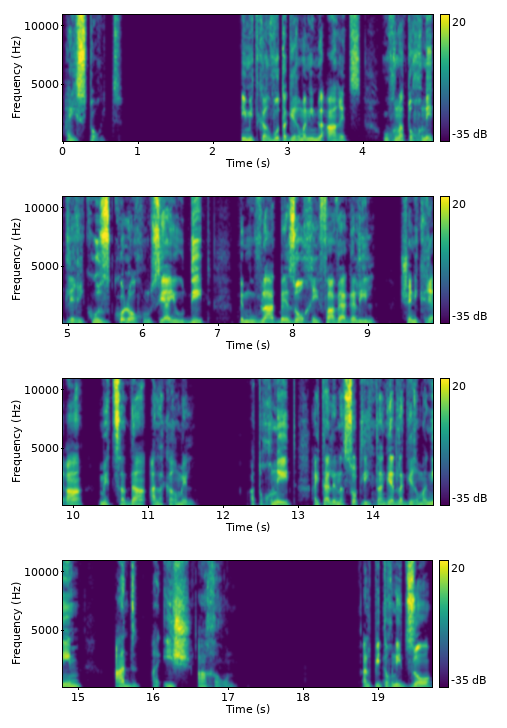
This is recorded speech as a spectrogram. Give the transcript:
ההיסטורית. עם התקרבות הגרמנים לארץ, הוכנה תוכנית לריכוז כל האוכלוסייה היהודית במובלעת באזור חיפה והגליל, שנקראה מצדה על הכרמל. התוכנית הייתה לנסות להתנגד לגרמנים עד האיש האחרון. על פי תוכנית זו,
